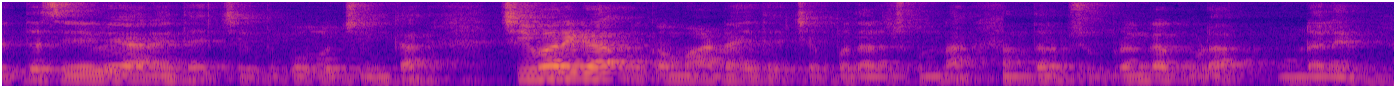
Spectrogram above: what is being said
పెద్ద సేవే అని అయితే చెప్పుకోవచ్చు ఇంకా. చివరిగా ఒక మాట అయితే చెప్పదలుచుకున్న అందరం శుభ్రంగా కూడా ఉండలేం.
